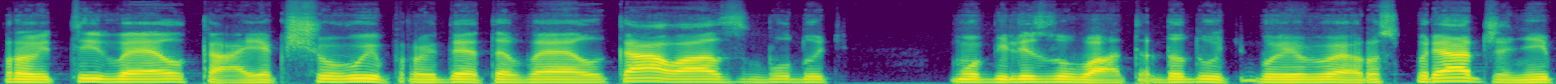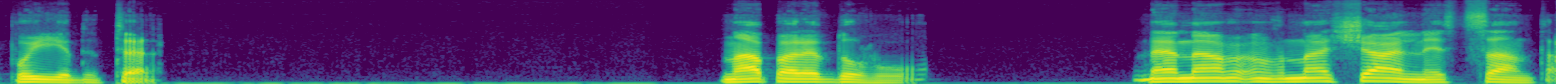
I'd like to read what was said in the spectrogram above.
пройти ВЛК. Якщо ви пройдете ВЛК, вас будуть мобілізувати, дадуть бойове розпорядження і поїдете на передову. Не на в навчальний центр,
